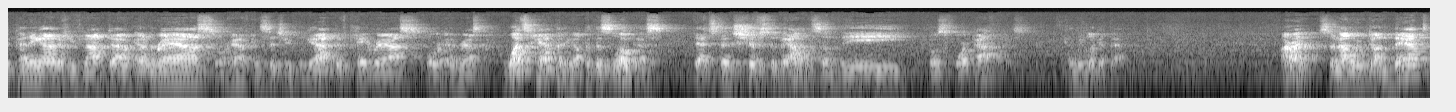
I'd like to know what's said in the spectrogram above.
depending on if you've knocked out NRAS or have constitutively active KRAS or NRAS. What's happening up at this locus that then shifts the balance of the those four pathways? Can we look at that? All right, so now we've done that.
